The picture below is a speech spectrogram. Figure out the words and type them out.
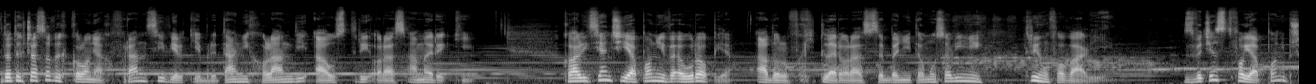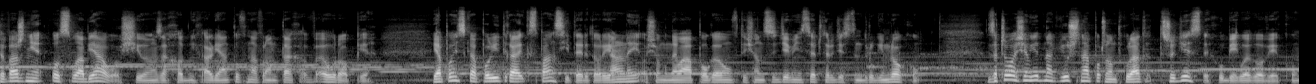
w dotychczasowych koloniach Francji, Wielkiej Brytanii, Holandii, Austrii oraz Ameryki. Koalicjanci Japonii w Europie, Adolf Hitler oraz Benito Mussolini, triumfowali. Zwycięstwo Japonii przeważnie osłabiało siłę zachodnich aliantów na frontach w Europie. Japońska polityka ekspansji terytorialnej osiągnęła apogeum w 1942 roku. Zaczęła się jednak już na początku lat 30. ubiegłego wieku,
